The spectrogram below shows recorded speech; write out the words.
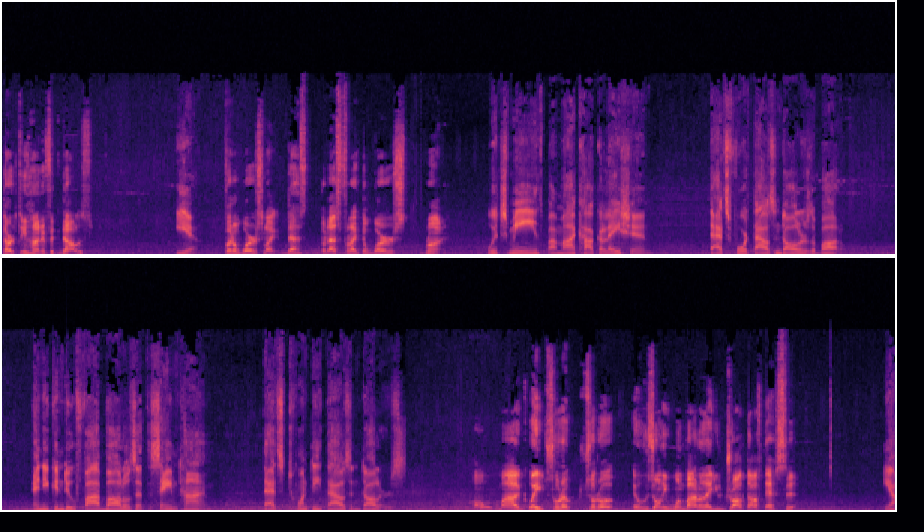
Thirteen hundred fifty dollars. Yeah, for the worst. Like that's, but that's for like the worst run. which means by my calculation, that's four thousand dollars a bottle, and you can do five bottles at the same time. That's twenty thousand dollars. Oh my! Wait, so the so the it was only one bottle that you dropped off. That's it. Yeah,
